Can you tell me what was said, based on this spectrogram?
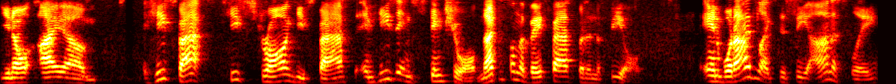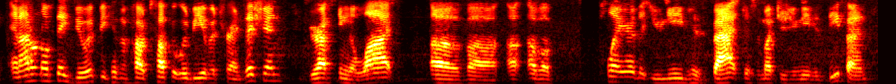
You know, I um, he's fast, he's strong, he's fast, and he's instinctual, not just on the base path, but in the field. And what I'd like to see, honestly, and I don't know if they do it because of how tough it would be of a transition. You're asking a lot of uh, of a player that you need his bat just as much as you need his defense.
